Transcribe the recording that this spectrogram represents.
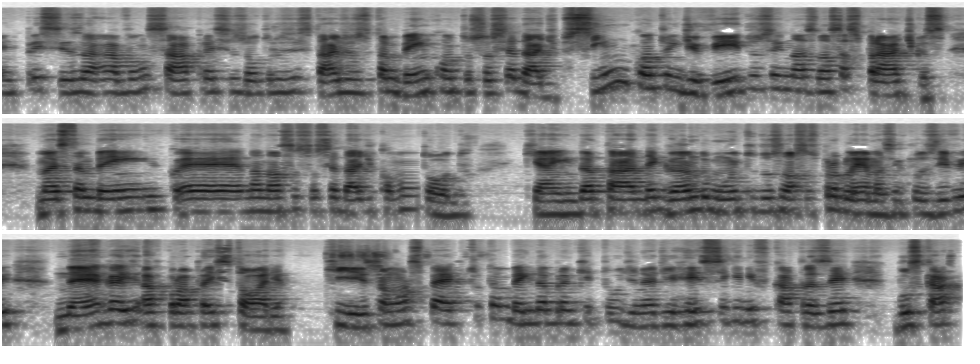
a gente precisa avançar para esses outros estágios também enquanto sociedade, sim, enquanto indivíduos e nas nossas práticas, mas também é, na nossa sociedade como um todo, que ainda está negando muito dos nossos problemas, inclusive nega a própria história que isso é um aspecto também da branquitude, né? De ressignificar, trazer, buscar,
